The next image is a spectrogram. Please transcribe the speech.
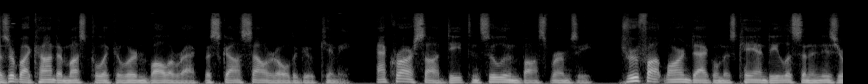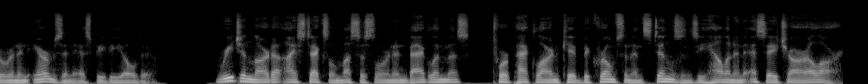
Azerbaijanda mustkulik alerden balarak baska salard oldagu kimi, akrar sa diet and sulun bas vermzi, drufat larn daglmas knd listen and isurinen irmzen SBV oldu. Region larda istexel mussislorn and baglanmas, torpaklarn kib bikromsen and stinlsen zi hallen and SHRLR,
